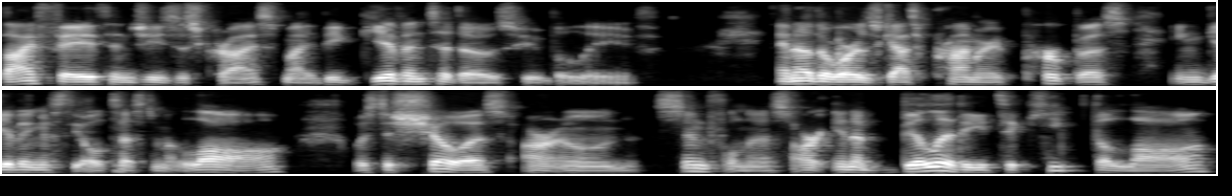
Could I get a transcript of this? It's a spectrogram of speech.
by faith in Jesus Christ might be given to those who believe. In other words, God's primary purpose in giving us the Old Testament law was to show us our own sinfulness, our inability to keep the law,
